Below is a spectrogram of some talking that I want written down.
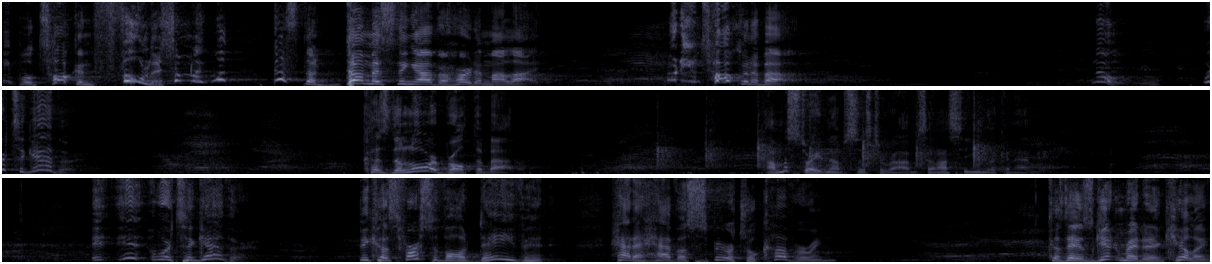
People talking foolish. I'm like, what? That's the dumbest thing I ever heard in my life. What are you talking about? No, we're together. Because the Lord brought the battle. I'm going to straighten up, Sister Robinson. I see you looking at me. It, it, we're together. Because, first of all, David had to have a spiritual covering because they was getting ready to kill him.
